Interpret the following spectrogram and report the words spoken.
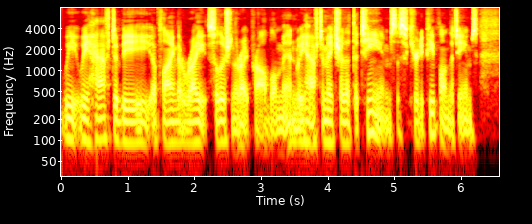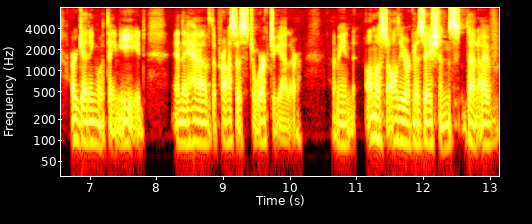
We we have to be applying the right solution to the right problem, and we have to make sure that the teams, the security people on the teams, are getting what they need, and they have the process to work together. I mean, almost all the organizations that I've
